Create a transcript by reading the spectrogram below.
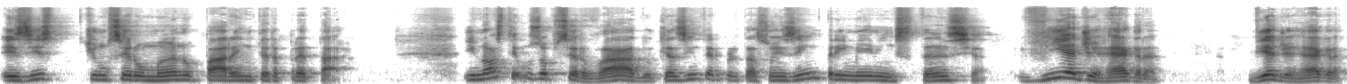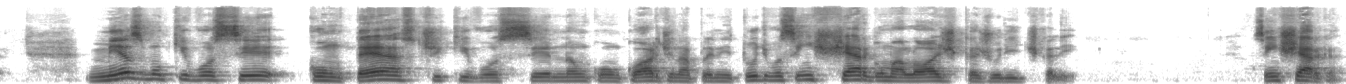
Existe um ser humano para interpretar. E nós temos observado que as interpretações em primeira instância, via de regra, via de regra, mesmo que você conteste, que você não concorde na plenitude, você enxerga uma lógica jurídica ali. Você enxerga.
